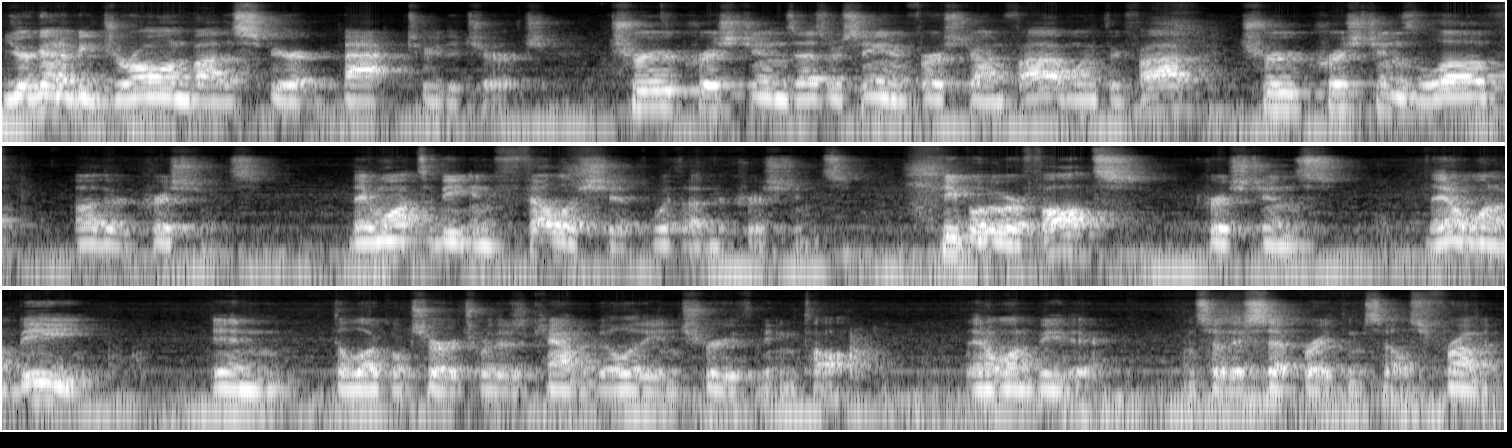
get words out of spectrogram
You're going to be drawn by the Spirit back to the church. True Christians, as we're seeing in 1 John 5 1 through 5, true Christians love other Christians. They want to be in fellowship with other Christians. People who are false Christians, they don't want to be in the local church where there's accountability and truth being taught. They don't want to be there. And so they separate themselves from it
